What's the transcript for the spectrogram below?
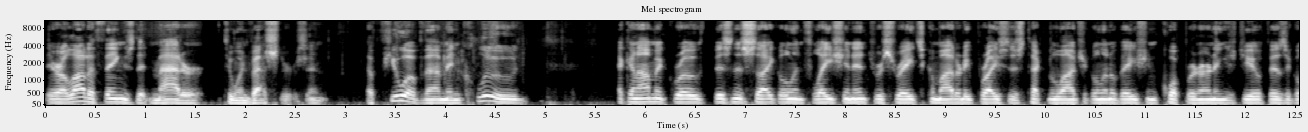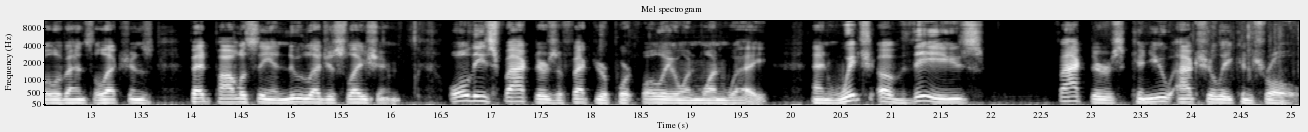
there are a lot of things that matter to investors. And a few of them include economic growth, business cycle, inflation, interest rates, commodity prices, technological innovation, corporate earnings, geophysical events, elections, Fed policy, and new legislation. All these factors affect your portfolio in one way. And which of these factors can you actually control?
